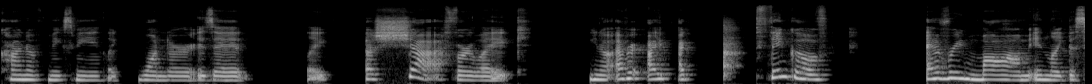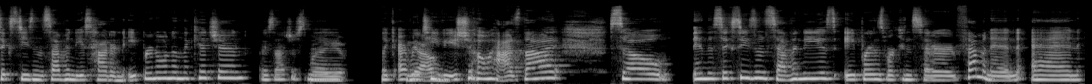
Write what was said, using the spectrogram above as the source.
kind of makes me like wonder is it like a chef or like you know every I I think of every mom in like the 60s and 70s had an apron on in the kitchen. Is that just me? Right. Like every Yeah. TV show has that. So in the 60s and 70s, aprons were considered feminine, and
